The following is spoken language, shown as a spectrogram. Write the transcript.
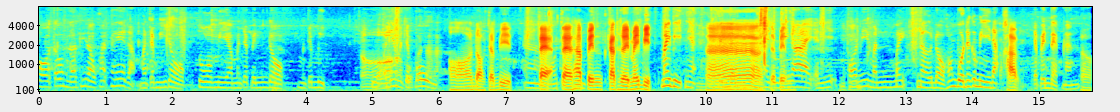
พอต้นแล้วที่เราคัดเพศอะ มันจะมีดอกตัวเมียมันจะเป็นดอกมันจะบิด หัวเนี่ยมันจะโป้งอ๋อ ดอกจะบิด อ่าแต่หัวจะแต่ถ้าโป้งเป็นกระเทยไม่บิด ไม่บิดเนี่ยอ่าให้จะดูเป็น ง่ายๆอันนี้เพราะนี่มันไม่เนอดอกข้างบนนั่นก็มีนะครับ จะเป็นแบบนั้นอ๋อ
